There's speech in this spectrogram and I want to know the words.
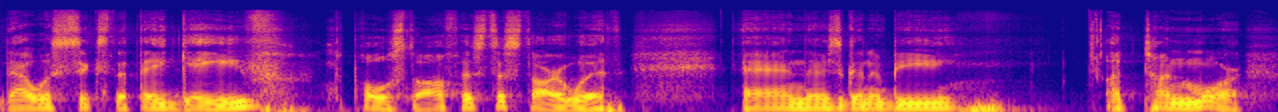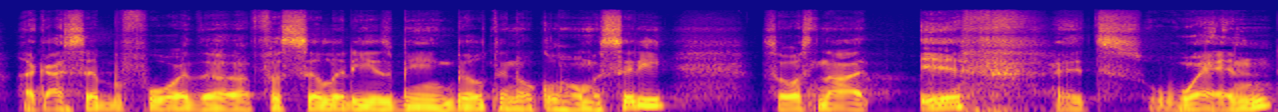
that was six that they gave the post office to start with. And there's going to be a ton more. Like I said before, the facility is being built in Oklahoma City. So it's not if, it's when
